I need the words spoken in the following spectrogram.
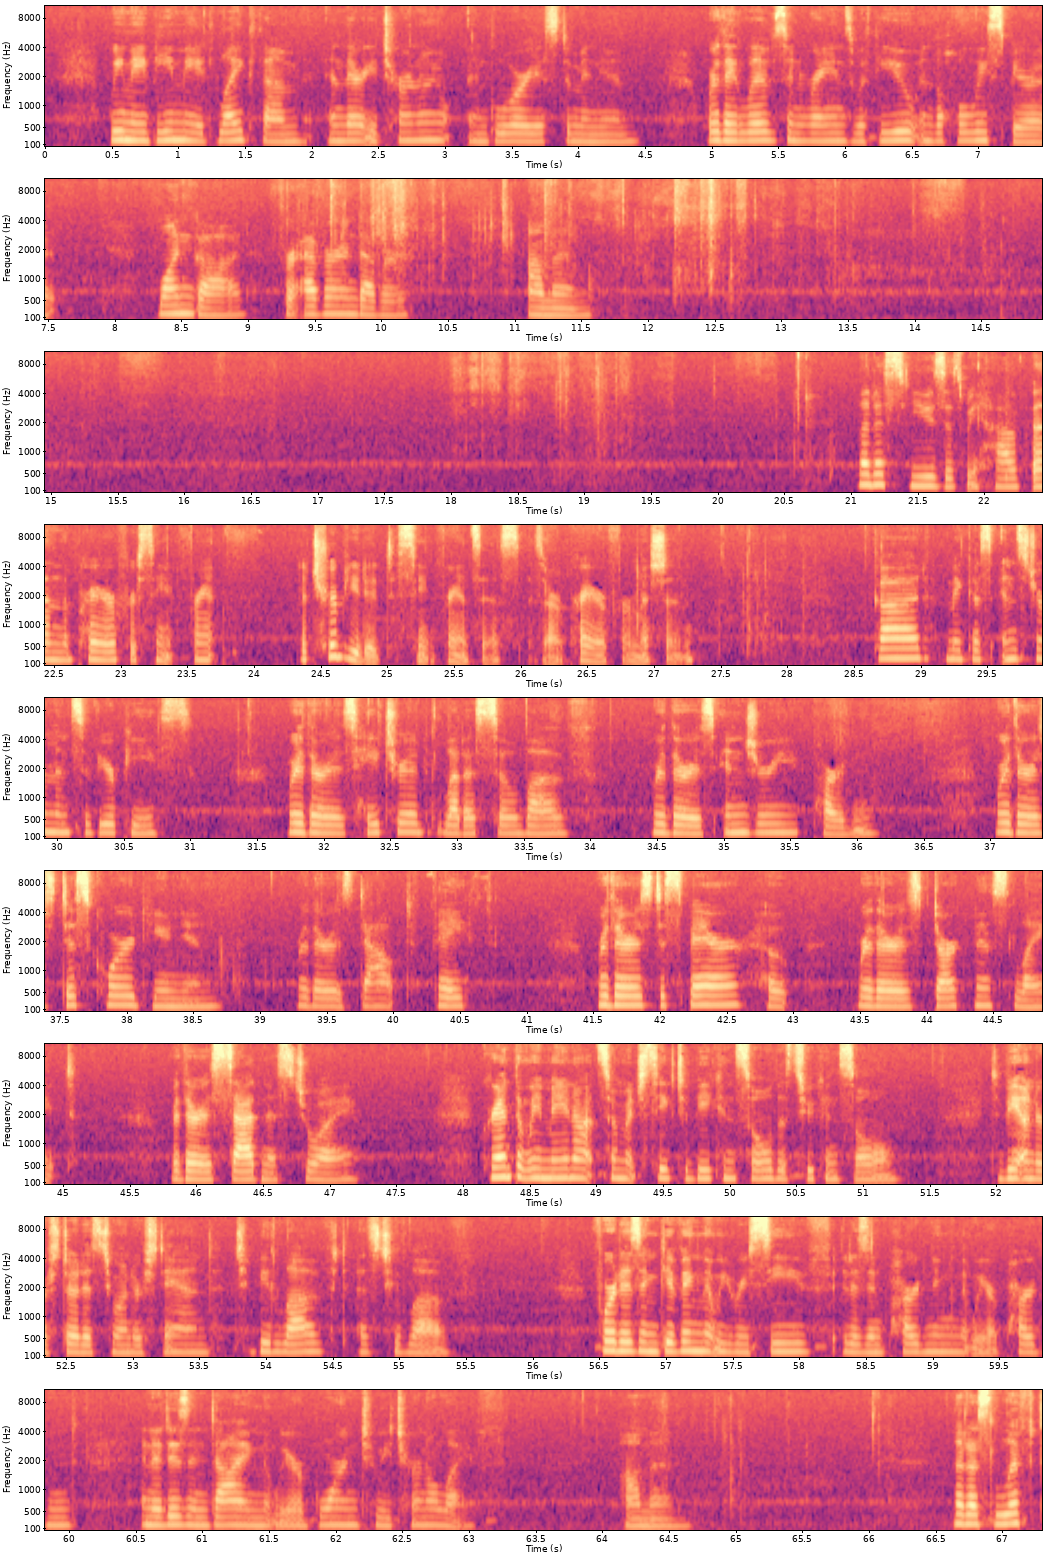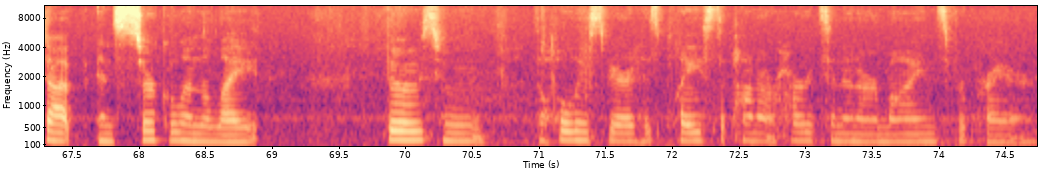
we may be made like them in their eternal and glorious dominion, where they lives and reigns with you in the Holy Spirit, one God, for ever and ever. Amen. Let us use, as we have been, the prayer for Saint Fran- attributed to Saint Francis as our prayer for mission. God, make us instruments of your peace. Where there is hatred, let us sow love. Where there is injury, pardon. Where there is discord, union. Where there is doubt, faith. Where there is despair, hope. Where there is darkness, light. Where there is sadness, joy Grant that we may not so much seek to be consoled as to console, to be understood as to understand, to be loved as to love. For it is in giving that we receive, it is in pardoning that we are pardoned, and it is in dying that we are born to eternal life. Amen. Let us lift up and circle in the light those whom the Holy Spirit has placed upon our hearts and in our minds for prayer.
